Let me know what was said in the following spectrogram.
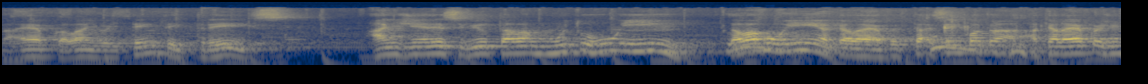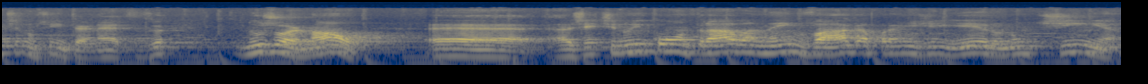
na época lá em 83, a engenharia civil estava muito ruim. Estava ruim aquela época. Você encontra, aquela época a gente não tinha internet no jornal é, a gente não encontrava nem vaga para engenheiro, não tinha.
